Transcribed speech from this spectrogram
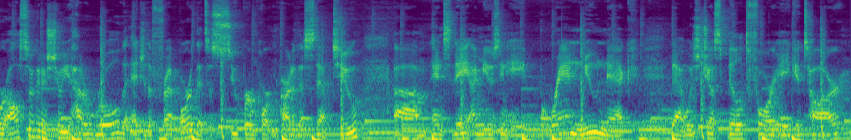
We're also going to show you how to roll the edge of the fretboard. That's a super important part of this step too. Um, and today I'm using a brand new neck that was just built for a guitar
